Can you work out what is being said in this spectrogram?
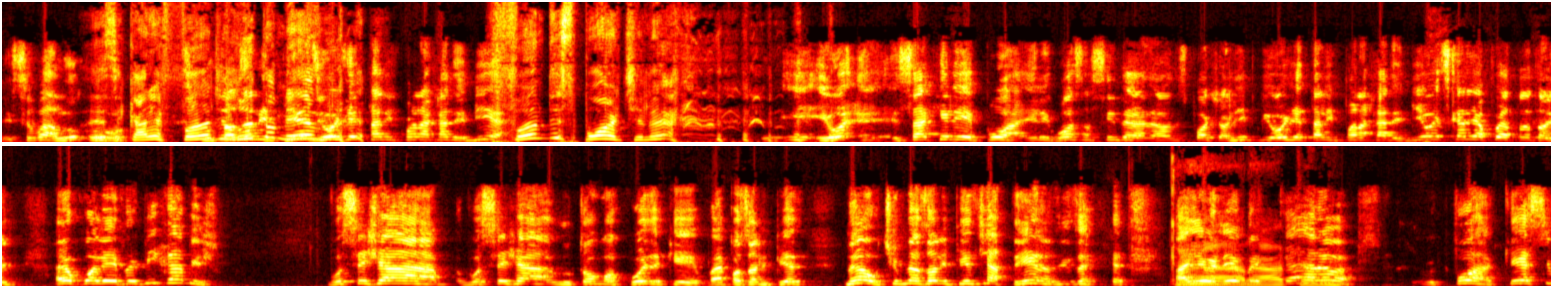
esse maluco. Esse cara é fã de luta mesmo. E hoje ele tá limpando a academia. Fã do esporte, né? E, e, e sabe que ele, porra, ele gosta assim do, do, esporte olímpico e hoje ele tá limpando a academia. Ou esse cara já foi atleta olímpico. Aí eu colei e falei, vem cá, bicho. Você já, você já lutou alguma coisa que vai para as Olimpíadas? Não, o time das Olimpíadas de Atenas. Aí eu olhei e falei, caramba, porra, que esse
